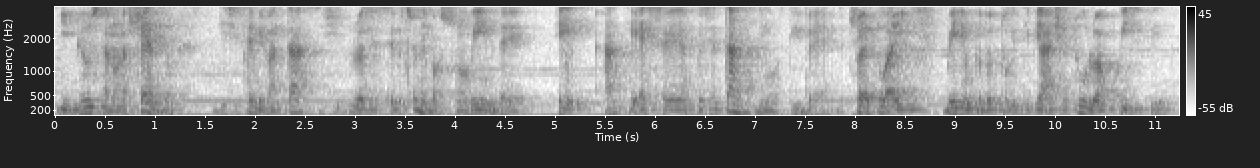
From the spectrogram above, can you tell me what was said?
Di più stanno nascendo, di sistemi fantastici, le stesse persone possono vendere e anche essere rappresentanti di molti brand, cioè tu hai, vedi un prodotto che ti piace, tu lo acquisti,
